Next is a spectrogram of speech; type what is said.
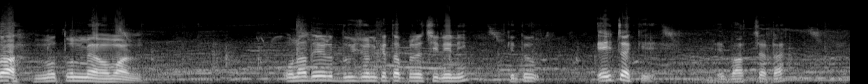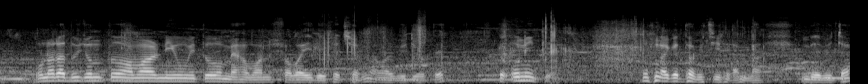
বাহ, নতুন মেহমান। ওনাদের দুইজনকে তো আপনারা চিনেনি কিন্তু এইটা কে? এই বাচ্চাটা। ওনারা দুইজন তো আমার নিয়মিত মেহমান সবাই দেখেছেন আমার ভিডিওতে। তো উনি কে? ওনাকে তো আমি চিনলাম না বেবিটা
